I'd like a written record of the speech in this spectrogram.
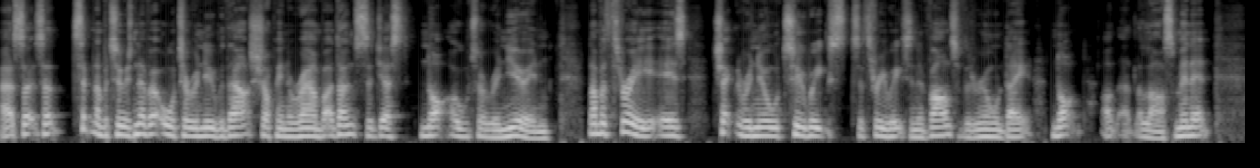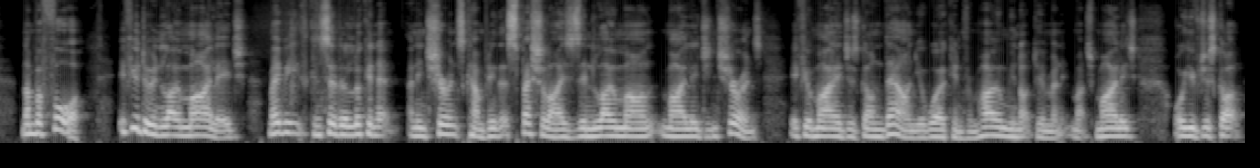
Uh, so, so tip number two is never auto renew without shopping around, but I don't suggest not auto renewing. Number three is check the renewal two weeks to three weeks in advance of the renewal date, not at the last minute. Number four, if you're doing low mileage, maybe consider looking at an insurance company that specializes in low mileage insurance. If your mileage has gone down, you're working from home, you're not doing much mileage, or you've just got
